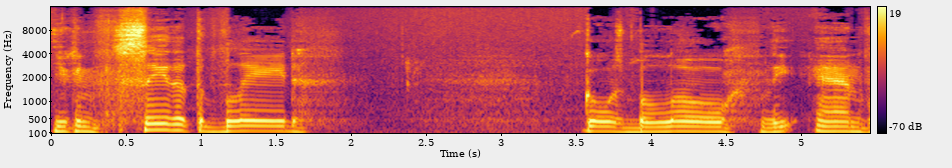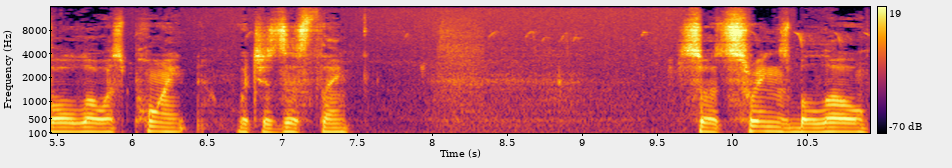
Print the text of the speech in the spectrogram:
you can see that the blade goes below the anvil lowest point, which is this thing. So it swings below.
